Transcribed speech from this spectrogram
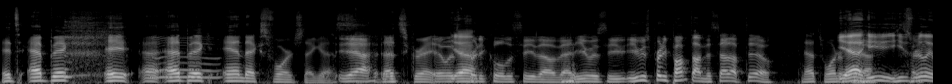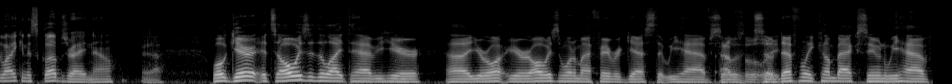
it's epic, a uh, epic and X Forged, I guess. Yeah, that's it's- great. It was Yeah. pretty cool to see, though, man. He was he, he was pretty pumped on the setup too. that's wonderful. Yeah, he he's really liking his clubs right now. Yeah. Well, Gerrit, it's always a delight to have you here. Uh, you're you're always one of my favorite guests that we have. So so definitely come back soon. We have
